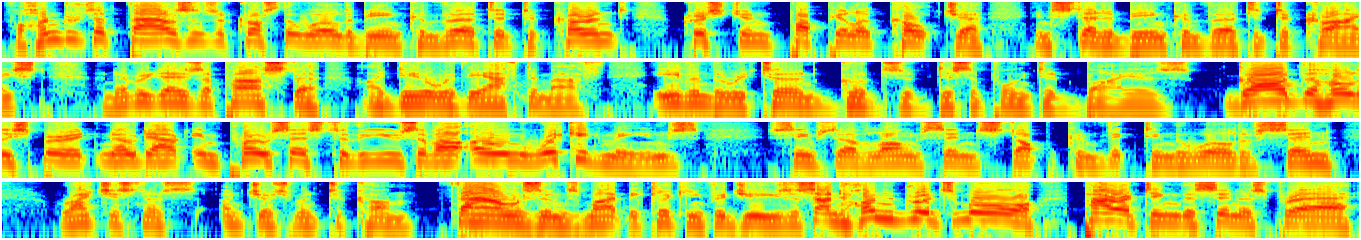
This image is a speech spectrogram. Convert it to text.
for hundreds of thousands across the world are being converted to current Christian popular culture instead of being converted to Christ. And every day as a pastor, I deal with the aftermath, even the returned goods of disappointed buyers. God, the Holy Spirit, no doubt in process to the use of our own wicked means, seems to have long since stopped convicting the world of sin righteousness, and judgment to come. Thousands might be clicking for Jesus, and hundreds more parroting the sinner's prayer.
